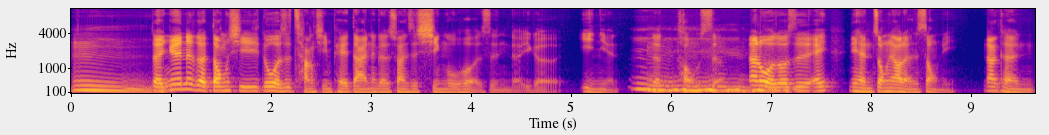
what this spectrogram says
嗯，对，因为那个东西如果是长期佩戴，那个算是信物或者是你的一个意念的投射。那如果说是哎，你很重要的人送你，那可能。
